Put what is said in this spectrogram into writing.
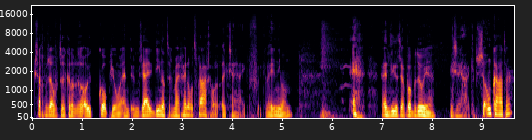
Ik zag mezelf ook terug, ik had een rode kop, jongen. En toen zei Dina tegen mij, ga je nog wat vragen? Ik zei, ja, ik, ik weet het niet, man. en Dina zegt, wat bedoel je? Ik zei, ja, ik heb zo'n kater.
